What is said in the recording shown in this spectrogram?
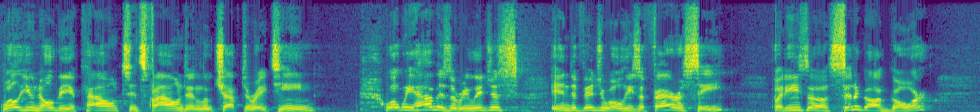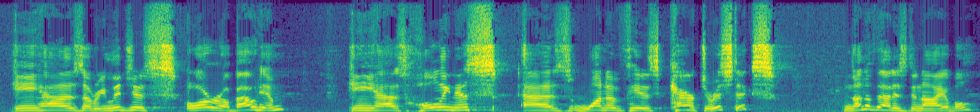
Well, you know the account. It's found in Luke chapter 18. What we have is a religious individual. He's a Pharisee, but he's a synagogue goer. He has a religious aura about him. He has holiness as one of his characteristics. None of that is deniable.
